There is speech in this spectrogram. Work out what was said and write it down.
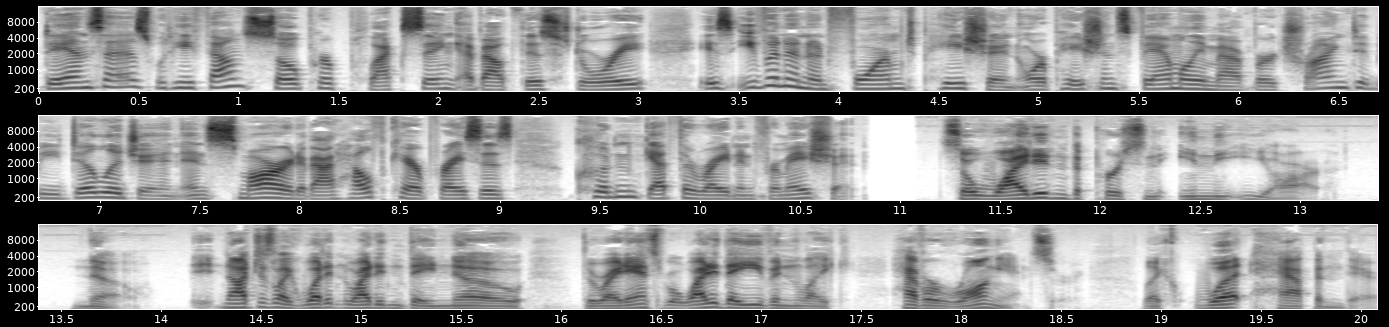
Dan says what he found so perplexing about this story is even an informed patient or patient's family member trying to be diligent and smart about healthcare prices couldn't get the right information. So why didn't the person in the ER know? Not just like what why didn't they know the right answer, but why did they even like have a wrong answer? Like what happened there?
